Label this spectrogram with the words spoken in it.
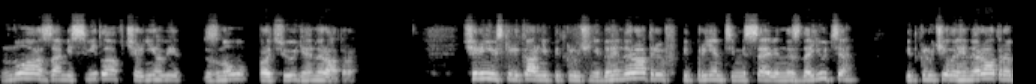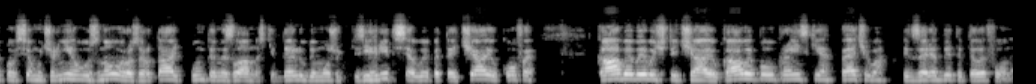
Ну а замість світла в Чернігові знову працюють генератори. Чернігівські лікарні підключені до генераторів, підприємці місцеві не здаються, підключили генератори по всьому Чернігову, знову розгортають пункти незламності, де люди можуть зігрітися, випити чаю, кофе, кави, вибачте, чаю, кави по-українськи, печива, підзарядити телефони.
